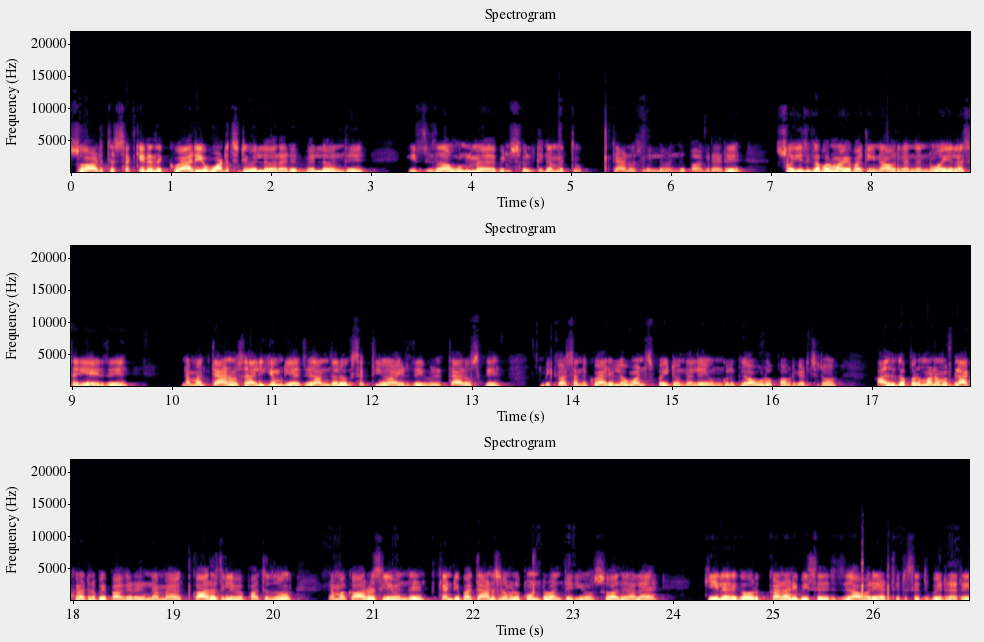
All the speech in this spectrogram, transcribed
ஸோ அடுத்த செகண்ட் அந்த குவாரியை உடச்சிட்டு வெளில வராரு. வெளில வந்து இதுதான் உண்மை அப்படின்னு சொல்லிட்டு நம்ம தேனோஸ் வெளில வந்து பார்க்குறாரு ஸோ இதுக்கப்புறமாவே பார்த்தீங்கன்னா அவருக்கு அந்த நோயெல்லாம் சரியாயிடுது நம்ம தேனோஸை அழிக்க முடியாது. அந்த அளவுக்கு சக்தியும் ஆயிடுது இவர் தேனோஸ்க்கு. பிகாஸ் அந்த குவாரியில் ஒன்ஸ் போயிட்டு வந்தாலே உங்களுக்கு அவ்வளோ பவர் கிடச்சிடும் அதுக்கப்புறமா நம்ம பிளாக் ஆர்டரை போய் பார்க்குறாரு நம்ம காரோஸ்லேவை பார்த்ததும் நம்ம காரோஸ்லே வந்து கண்டிப்பாக தேனோஸ் நம்மளை கொண்டுருவான்னு தெரியும். ஸோ அதனால் கீழே இருக்க ஒரு கண்ணாடி பீஸ் எடுத்து அவரே எடுத்துகிட்டு செத்து போயிடுறாரு.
